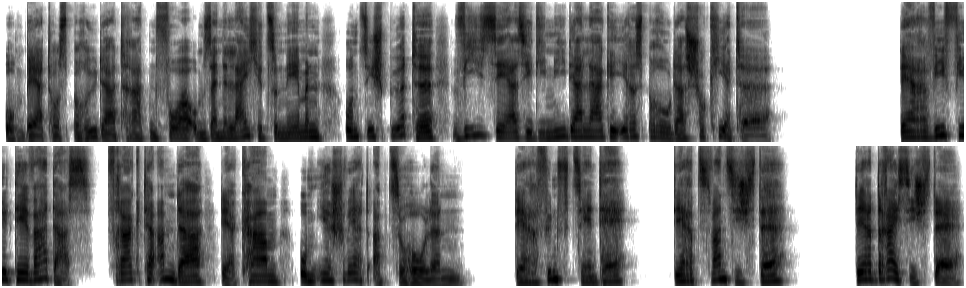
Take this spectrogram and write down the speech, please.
Umbertos Brüder traten vor, um seine Leiche zu nehmen, und sie spürte, wie sehr sie die Niederlage ihres Bruders schockierte. Der wievielte war das? fragte Amda, der kam, um ihr Schwert abzuholen. Der fünfzehnte? Der zwanzigste? Der dreißigste,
